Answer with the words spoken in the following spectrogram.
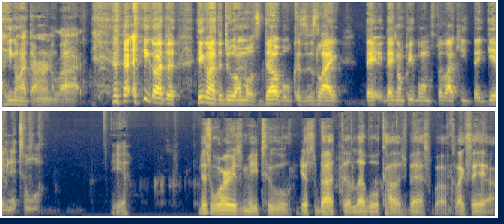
he gonna have to earn a lot. he gonna have to he gonna have to do almost double because it's like they they gonna people gonna feel like he they giving it to him. Yeah. This worries me too, just about the level of college basketball. Like I said,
